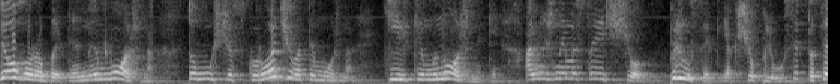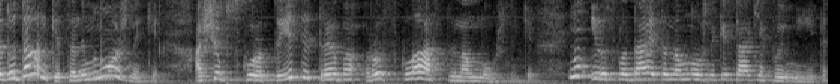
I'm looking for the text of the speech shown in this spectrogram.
Цього робити не можна, тому що скорочувати можна тільки множники. А між ними стоїть що? Плюсик. Якщо плюсик, то це доданки, це не множники. А щоб скоротити, треба розкласти на множники. Ну і розкладаєте на множники так, як ви вмієте.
